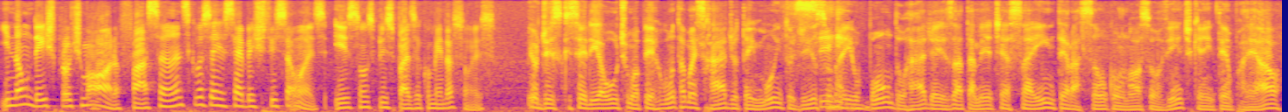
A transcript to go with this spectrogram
e não deixe para a última hora. Faça antes que você receba a instituição antes. Essas são as principais recomendações. Eu disse que seria a última pergunta, mas rádio tem muito disso, Sim. né? E o bom do rádio é exatamente essa interação com o nosso ouvinte, que é em tempo real.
